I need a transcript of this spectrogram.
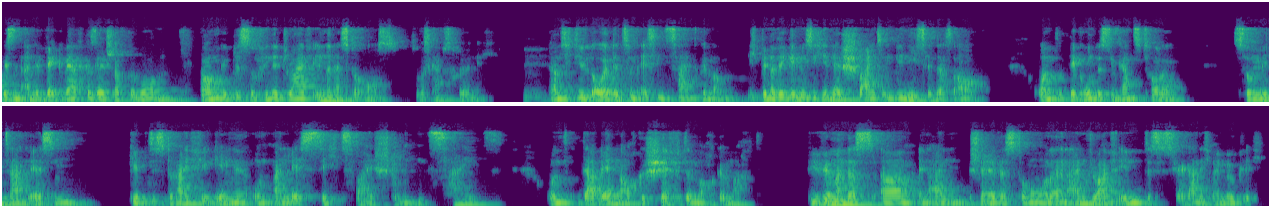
wir sind eine Wegwerfgesellschaft geworden. Warum gibt es so viele Drive-In-Restaurants? Sowas gab es früher nicht. Mhm. Da haben sich die Leute zum Essen Zeit genommen. Ich bin regelmäßig in der Schweiz und genieße das auch. Und der Grund ist ein ganz toller. Zum Mittagessen gibt es drei, vier Gänge und man lässt sich zwei Stunden Zeit. Und da werden auch Geschäfte noch gemacht. Wie will man das äh, in einem Schnellrestaurant oder in einem Drive-In? Das ist ja gar nicht mehr möglich.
